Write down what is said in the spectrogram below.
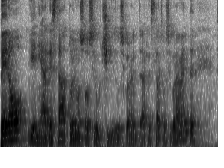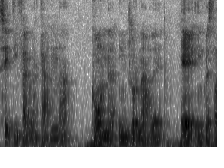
però vieni arrestato e non so se ucciso, sicuramente arrestato sicuramente, se ti fai una canna con un giornale e in questa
